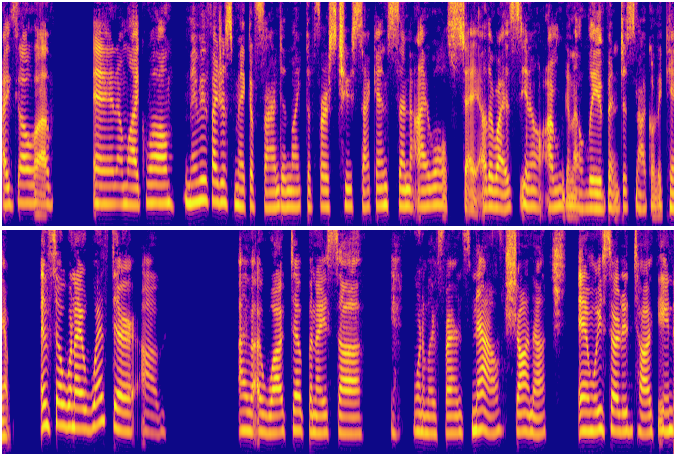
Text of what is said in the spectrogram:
I go up and I'm like, well, maybe if I just make a friend in like the first two seconds, then I will stay. Otherwise, you know, I'm going to leave and just not go to camp. And so when I went there, um, I, I walked up and I saw one of my friends now, Shauna, and we started talking.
